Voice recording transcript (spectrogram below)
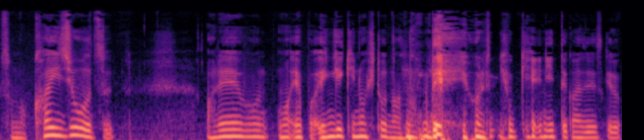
その会場図あれを、まあ、やっぱ演劇の人なので 余計にって感じですけど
